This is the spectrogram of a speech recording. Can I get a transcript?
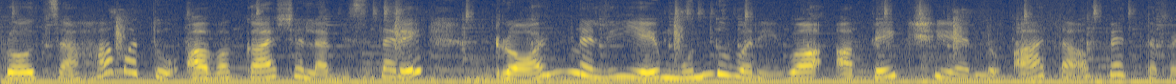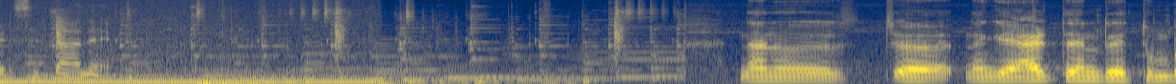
ಪ್ರೋತ್ಸಾಹ ಮತ್ತು ಅವಕಾಶ ಲಭಿಸಿದರೆ ಡ್ರಾಯಿಂಗ್ನಲ್ಲಿಯೇ ಮುಂದುವರಿಯುವ ಅಪೇಕ್ಷೆಯನ್ನು ಆತ ವ್ಯಕ್ತಪಡಿಸಿದ್ದಾನೆ. ನಾನು ನನಗೆ ಆರ್ಟ್ ಅಂದರೆ ತುಂಬ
